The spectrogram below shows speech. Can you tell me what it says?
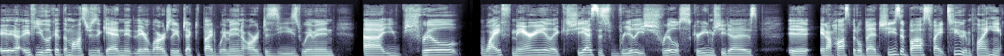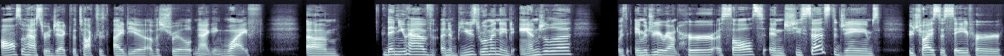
if you look at the monsters again, they're largely objectified women or diseased women. Uh, you shrill wife Mary, like she has this really shrill scream she does in a hospital bed. She's a boss fight too, implying he also has to reject the toxic idea of a shrill, nagging wife. Um, then you have an abused woman named Angela with imagery around her assaults. And she says to James, who tries to save her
